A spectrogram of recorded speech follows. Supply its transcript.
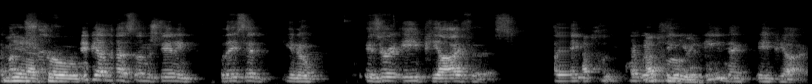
I'm yeah. Sure. So maybe I'm not understanding, but they said, you know, is there an API for this? I, absolutely. I wouldn't absolutely. think you need an API.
